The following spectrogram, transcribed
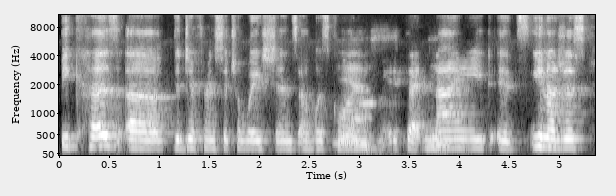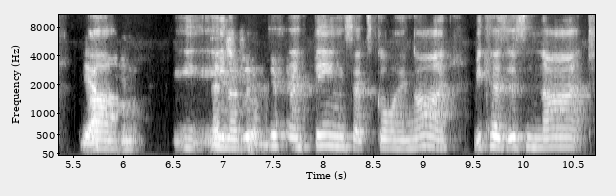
because of the different situations of what's going yes. on. It's at yeah. night. It's, you know, just yeah. um, you know true. different things that's going on because it's not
